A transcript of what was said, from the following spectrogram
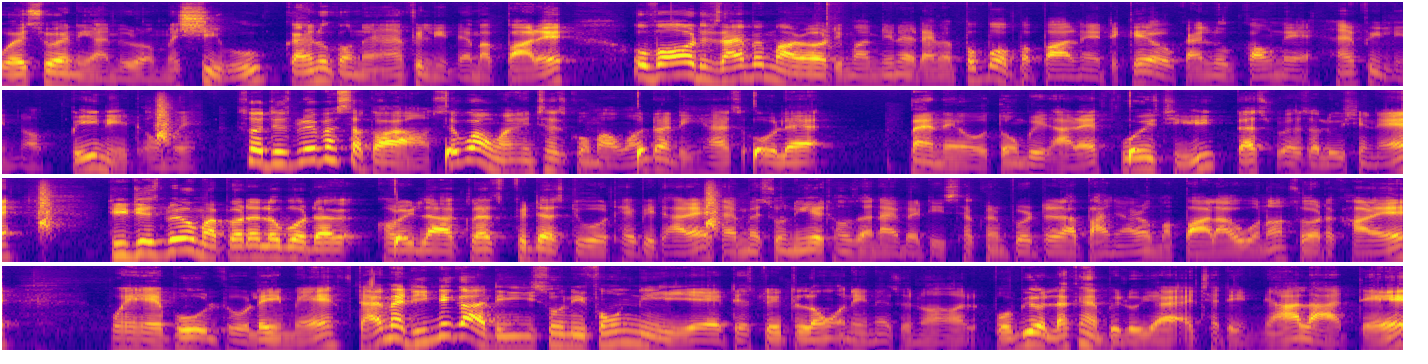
ဝဲဆွဲနေရမျိုးတော့မရှိဘူး။ကန်လို့ကောင်းတဲ့ hand feeling ထဲမှာပါတယ်။ overall design ဘက်မှာတော့ဒီမှာမြင်တဲ့အတိုင်းပဲပေါ့ပေါ့ပပနဲ့တကယ်ကိုကန်လို့ကောင်းတဲ့ hand feeling တော့ပေးနေတော့ပဲ။ဆိုတော့ display ဘက်ဆက်သွားအောင်6.1 inches ကိုမှ 120Hz OLED panel ကိုသုံးပေးထားတယ် Full HD plus resolution နဲ့ဒီ display ကိုမှ product လုပ်ဖို့အတွက် Gorilla Glass Fitters 2ကိုထည့်ပေးထားတယ်ဒါပေမဲ့ Sony ရဲ့ထုံးစံတိုင်းပဲဒီ screen protector ဘာညာတော့မပါလာဘူးပေါ့နော်ဆိုတော့တခါတည်း ဝယ်ဖို့လိုလိမ့်မယ်ဒါပေမဲ့ဒီနှစ်ကဒီ Sony phone တွေရဲ့ display တစ်လုံးအနေနဲ့ဆိုတော့ပို့ပြီးတော့လက်ခံပေးလို့ရတဲ့အချက်တွေများလာတယ်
